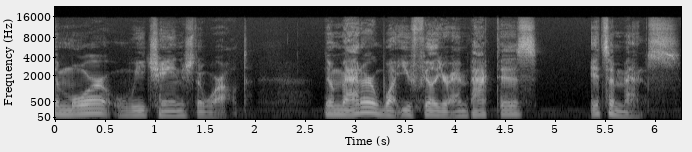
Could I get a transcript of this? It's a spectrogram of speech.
the more we change the world. No matter what you feel your impact is, it's immense.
